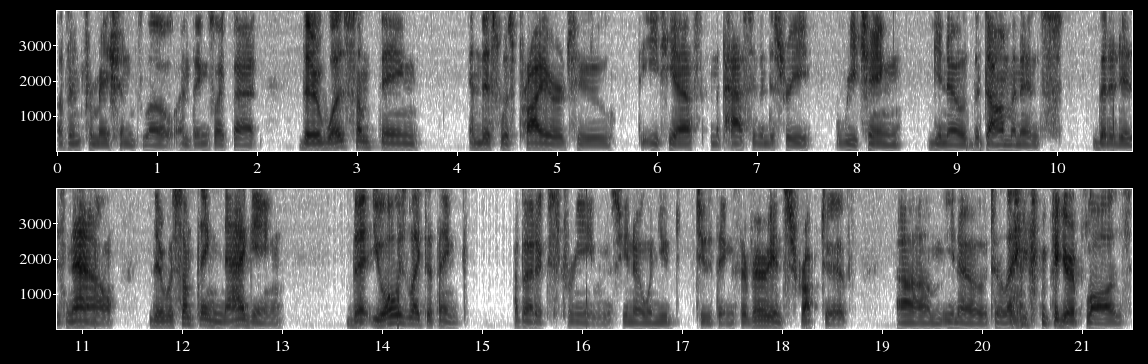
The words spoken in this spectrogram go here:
of information flow and things like that. There was something, and this was prior to the ETF and the passive industry reaching, you know, the dominance that it is now. There was something nagging that you always like to think about extremes, you know, when you do things. They're very instructive, um, you know, to like figure out flaws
